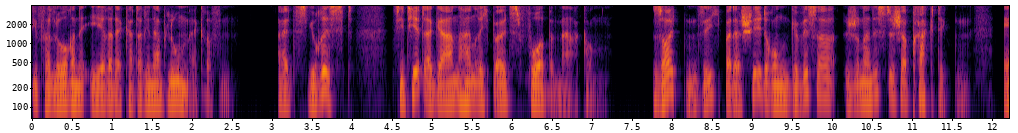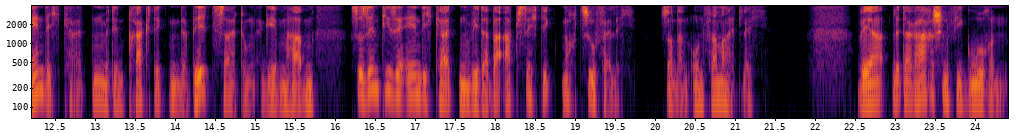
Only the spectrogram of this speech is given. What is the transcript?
Die verlorene Ehre der Katharina Blum ergriffen. Als Jurist zitiert er gern Heinrich Bölls Vorbemerkung. Sollten sich bei der Schilderung gewisser journalistischer Praktiken Ähnlichkeiten mit den Praktiken der Bildzeitung ergeben haben, so sind diese Ähnlichkeiten weder beabsichtigt noch zufällig, sondern unvermeidlich. Wer literarischen Figuren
